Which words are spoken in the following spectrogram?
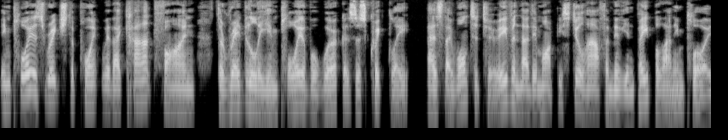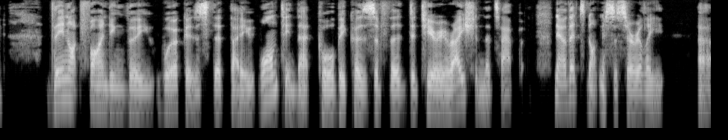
employers reach the point where they can't find the readily employable workers as quickly as they wanted to, even though there might be still half a million people unemployed. They're not finding the workers that they want in that pool because of the deterioration that's happened. Now, that's not necessarily uh,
